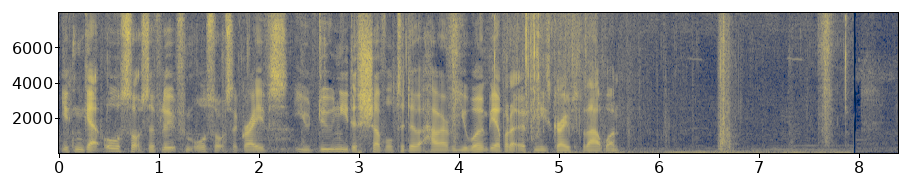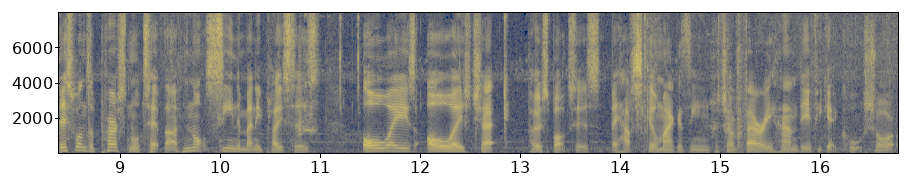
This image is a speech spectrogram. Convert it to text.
You can get all sorts of loot from all sorts of graves. You do need a shovel to do it, however, you won't be able to open these graves without one. This one's a personal tip that I've not seen in many places. Always, always check post boxes. They have skill magazines, which are very handy if you get caught short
